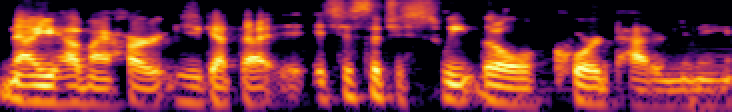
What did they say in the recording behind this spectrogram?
Now you have my heart. You got that. It's just such a sweet little chord pattern to me.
